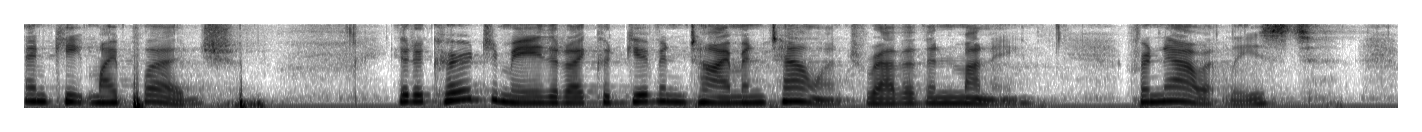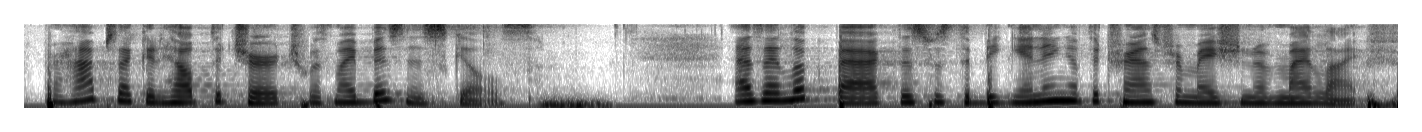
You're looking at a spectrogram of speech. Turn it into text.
and keep my pledge. It occurred to me that I could give in time and talent rather than money, for now at least. Perhaps I could help the church with my business skills. As I look back, this was the beginning of the transformation of my life.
